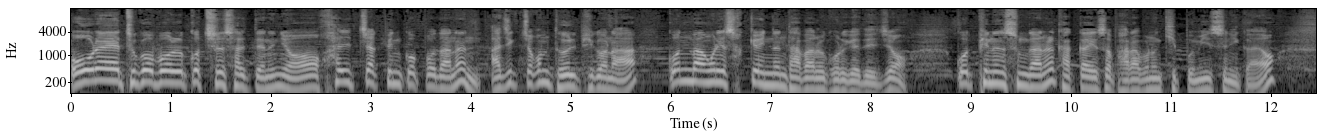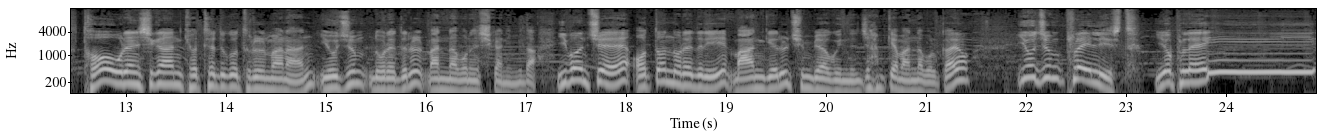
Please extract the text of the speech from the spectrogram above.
올해 두고 볼 꽃을 살 때는요, 활짝 핀 꽃보다는 아직 조금 덜 피거나 꽃망울이 섞여 있는 다발을 고르게 되죠. 꽃 피는 순간을 가까이서 바라보는 기쁨이 있으니까요. 더 오랜 시간 곁에 두고 들을 만한 요즘 노래들을 만나보는 시간입니다. 이번 주에 어떤 노래들이 만개를 준비하고 있는지 함께 만나볼까요? 요즘 플레이리스트, 요 플레이!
